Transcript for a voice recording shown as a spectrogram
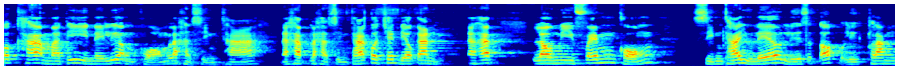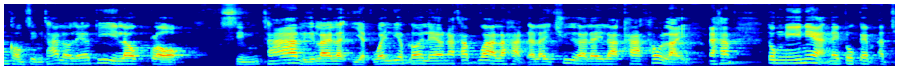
ก็ข้ามมาที่ในเรื่องของรหัสสินค้านะครับ รหัสสินค้าก็เช่นเดียวกันนะครับ เรามีเฟมของสินค้าอยู่แล้ว หรือสต็อก หรือคลังของสินค้าเราแล้วที่เรากรอกสินค้าหรือรายละเอียดไว้เรียบร้อยแล้วนะครับ ว่ารหัสอะไรชื่ออะไรราคาเท่าไหร่นะครับ ตรงนี้เนี่ยในโปรแกรมอัจฉ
